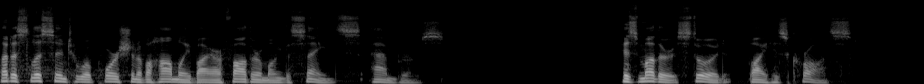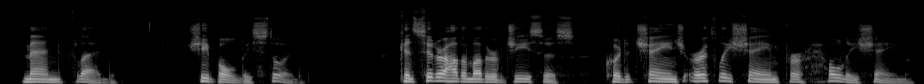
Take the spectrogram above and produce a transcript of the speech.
let us listen to a portion of a homily by our Father among the Saints, Ambrose. His mother stood by his cross. Men fled. She boldly stood. Consider how the mother of Jesus could change earthly shame for holy shame,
